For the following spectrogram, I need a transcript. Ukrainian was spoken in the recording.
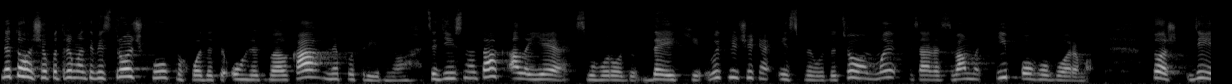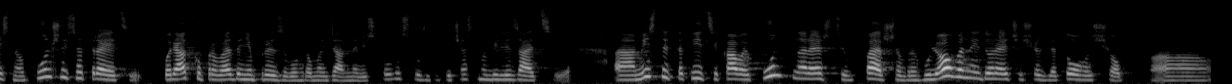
Для того, щоб отримати відстрочку, проходити огляд ВЛК не потрібно. Це дійсно так, але є свого роду деякі виключення, і з приводу цього ми зараз з вами і поговоримо. Тож, дійсно, пункт 63 порядку проведення призову громадян на військову службу під час мобілізації е, містить такий цікавий пункт. Нарешті, вперше врегульований, до речі, що для того, щоб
